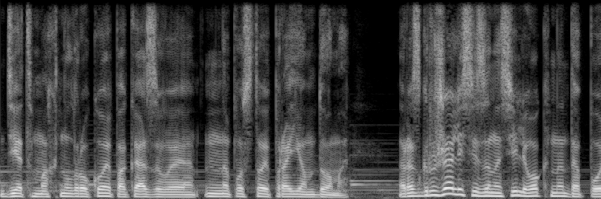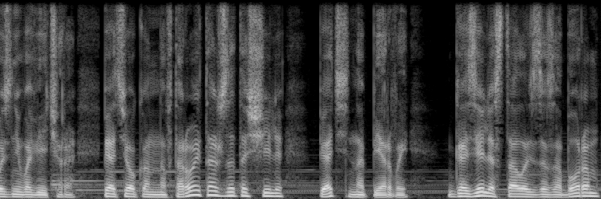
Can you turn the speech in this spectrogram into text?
Дед махнул рукой, показывая на пустой проем дома – Разгружались и заносили окна до позднего вечера. Пять окон на второй этаж затащили, пять на первый. «Газель» осталась за забором,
